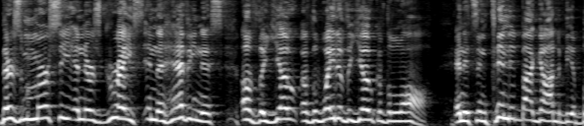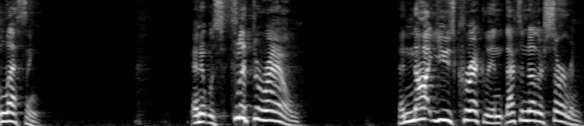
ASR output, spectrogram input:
There's mercy and there's grace in the heaviness of the yoke, of the weight of the yoke of the law. And it's intended by God to be a blessing. And it was flipped around and not used correctly. And that's another sermon.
